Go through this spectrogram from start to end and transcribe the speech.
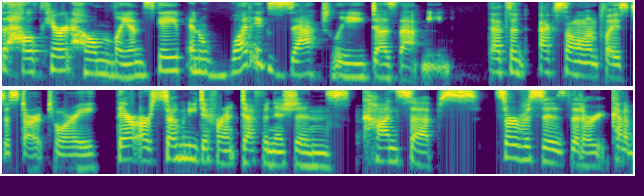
the healthcare at home landscape and what exactly does that mean? That's an excellent place to start, Tori. There are so many different definitions, concepts, services that are kind of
